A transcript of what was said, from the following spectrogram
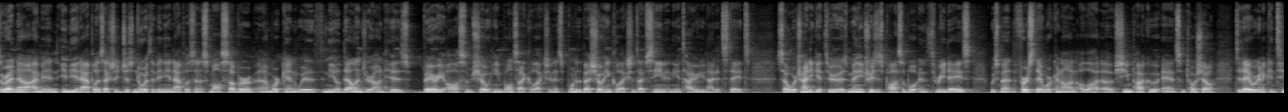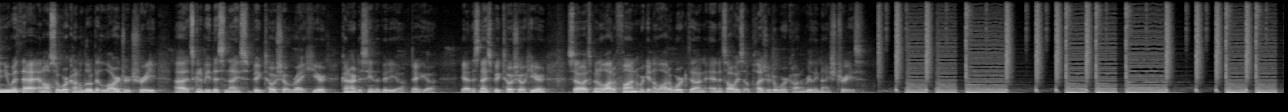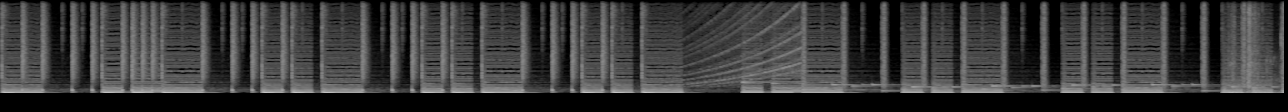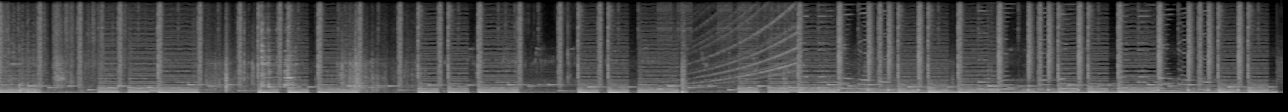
So right now I'm in Indianapolis, actually just north of Indianapolis in a small suburb, and I'm working with Neil Dellinger on his very awesome Shohin bonsai collection. It's one of the best Shohin collections I've seen in the entire United States. So we're trying to get through as many trees as possible in three days. We spent the first day working on a lot of Shinpaku and some Tosho. Today we're gonna continue with that and also work on a little bit larger tree. Uh, it's gonna be this nice big Tosho right here. Kind of hard to see in the video. There you go yeah, this nice big Tosho here. So it's been a lot of fun. We're getting a lot of work done and it's always a pleasure to work on really nice trees.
